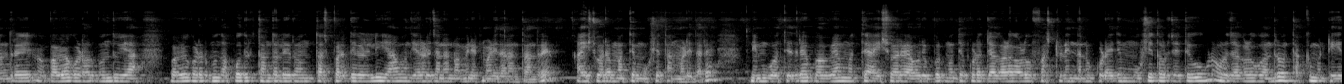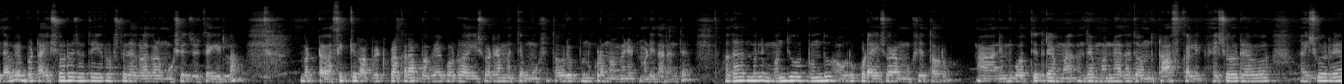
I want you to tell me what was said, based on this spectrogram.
ಅಂದರೆ ಭವ್ಯಗೌಡ ಅವ್ರು ಬಂದು ಯಾ ಭವ್ಯಗೌಡ ಅವ್ರು ಬಂದು ಅಪೋಸಿಟ್ ತಂದಲ್ಲಿರುವಂಥ ಸ್ಪರ್ಧೆಗಳಲ್ಲಿ ಯಾವ ಒಂದು ಎರಡು ಜನ ನಾಮಿನೇಟ್ ಮಾಡಿದ್ದಾರೆ ಅಂತ ಅಂದರೆ, ಐಶ್ವರ್ಯ ಮತ್ತು ಮುಕ್ಷಿತಾನ್ ಮಾಡಿದ್ದಾರೆ. ನಿಮ್ಗೆ ಗೊತ್ತಿದ್ರೆ ಭವ್ಯ ಮತ್ತು ಐಶ್ವರ್ಯ ಅವರಿಬ್ಬರ ಮಧ್ಯೆ ಕೂಡ ಜಗಳಗಳು ಫಸ್ಟ್ ಡೇಯಿಂದನೂ ಕೂಡ ಇದೆ. ಮುಕ್ಷಿತ್ ಅವ್ರ ಜೊತೆಗೂ ಕೂಡ ಅವ್ರ ಜಗಳಗಳು ಅಂದರೆ ಒಂದು ತಕ್ಕ ಮಟ್ಟಿಗೆ ಇದ್ದಾವೆ ಬಟ್ ಐಶ್ವರ್ಯ ಜೊತೆ ಇರೋಷ್ಟು ಜಗಳಗಳು ಮುಕ್ಷಿತ್ ಜೊತೆಗಿಲ್ಲ. ಬಟ್ ಸಿಕ್ಕಿರೋ ಅಪ್ಡೇಟ್ ಪ್ರಕಾರ ಭವ್ಯಗೌಡ ಐಶ್ವರ್ಯ ಮತ್ತು ಮುಕ್ಷಿತ್ ಅವರಿಬ್ಬರು ಕೂಡ ನಾಮಿನೇಟ್ ಮಾಡಿದ್ದಾರಂತೆ ಅದಾದಮೇಲೆ ಮಂಜು ಅವ್ರು ಬಂದು ಅವರು ಕೂಡ ಐಶ್ವರ್ಯ, ಮುಕ್ಷಿತ್ ನಿಮ್ಗೆ ಗೊತ್ತಿದ್ರೆ ಮ, ಅಂದರೆ ಮೊನ್ನೆ ಆದಂಥ ಒಂದು ಟಾಸ್ಕಲ್ಲಿ ಐಶ್ವರ್ಯ ಐಶ್ವರ್ಯ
